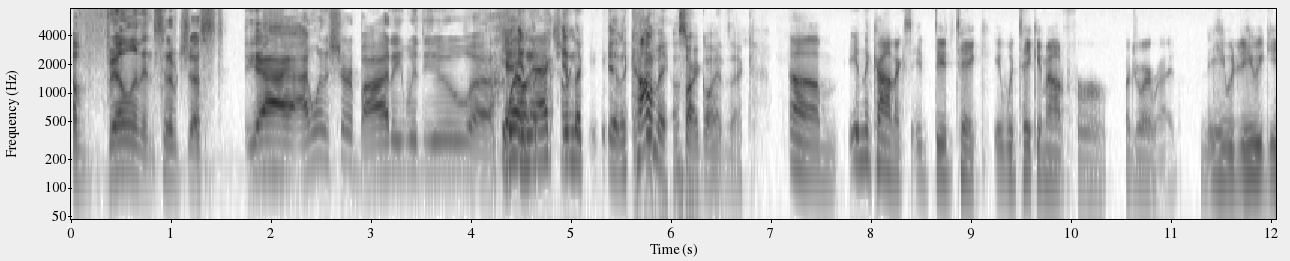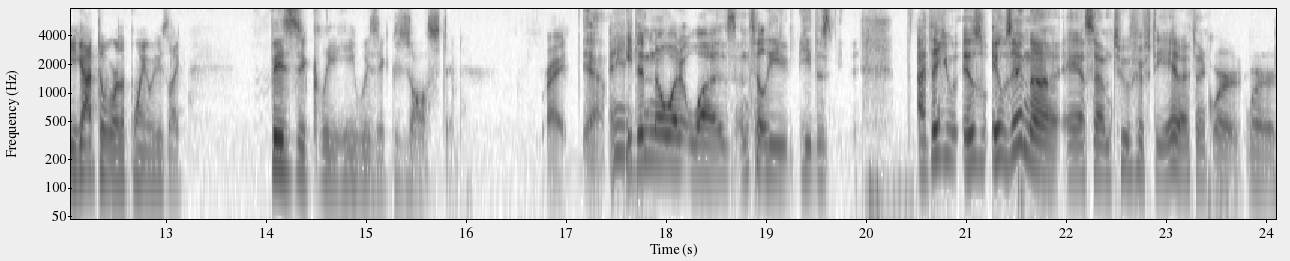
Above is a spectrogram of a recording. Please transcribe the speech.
a villain instead of just. Yeah, I want to share a body with you. Uh, yeah, Well, in the, actually, in the in the comic. Oh, sorry. Go ahead, Zach. Um, in the comics, it did take it would take him out for a joyride. He would he, he got to where the point where he's like, physically he was exhausted. Right. yeah. and he didn't know what it was until he he just. I think it was it was in uh, ASM 258. I think where where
